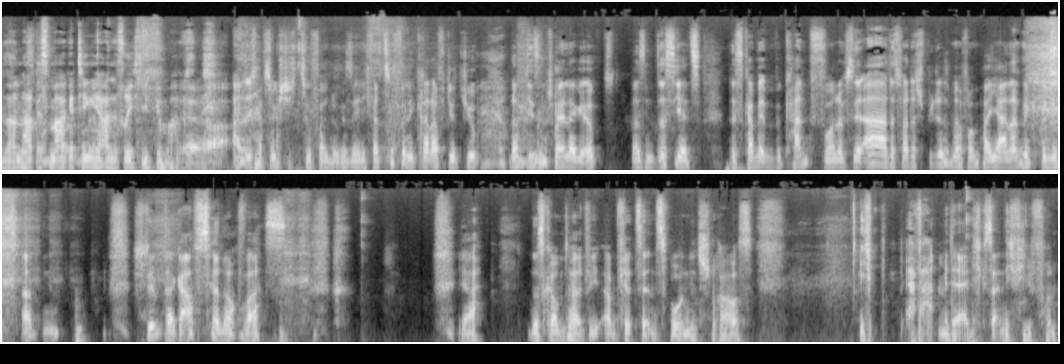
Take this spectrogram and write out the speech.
Dann hat das Marketing ja alles richtig gemacht. Ja, also ich habe es wirklich durch Zufall nur gesehen. Ich war zufällig gerade auf YouTube und habe diesen Trailer geübt. Was ist denn das jetzt? Das kam mir bekannt vor. Und hab gesehen, ah, das war das Spiel, das wir vor ein paar Jahren angekündigt hatten. Stimmt, da gab's ja noch was. ja, das kommt halt wie am 14.02. jetzt schon raus. Ich erwarte mir da ehrlich gesagt nicht viel von.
